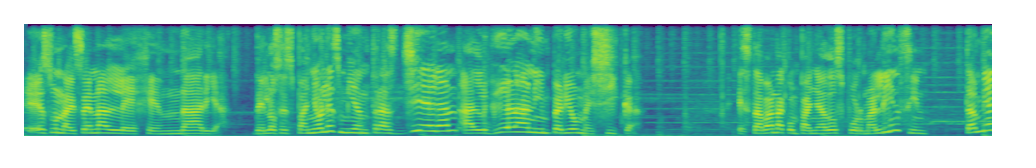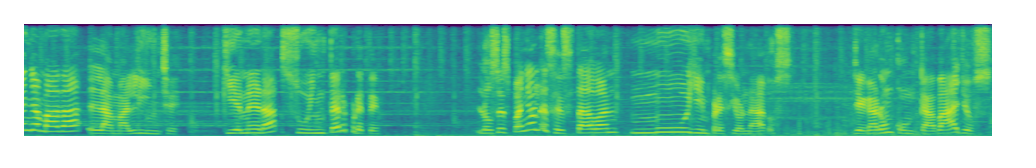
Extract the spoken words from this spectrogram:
Es una escena legendaria de los españoles mientras llegan al gran imperio mexica. Estaban acompañados por Malintzin, también llamada la Malinche, quien era su intérprete. Los españoles estaban muy impresionados. Llegaron con caballos,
